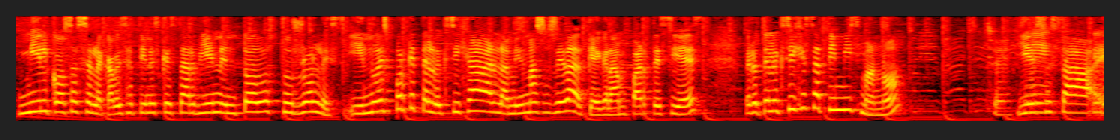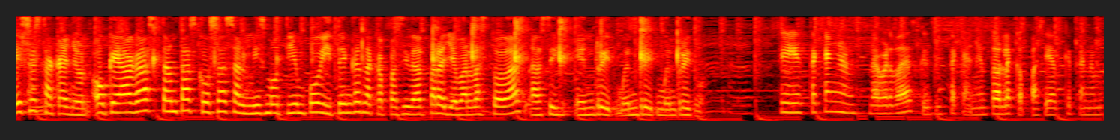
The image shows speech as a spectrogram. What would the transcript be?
mil cosas en la cabeza, tienes que estar bien en todos tus roles. Y no es porque te lo exija la misma sociedad, que gran parte sí es, pero te lo exiges a ti misma, ¿no? Sí. Y Sí, eso está, sí, eso está cañón. O que hagas tantas cosas al mismo tiempo y tengas la capacidad para llevarlas todas así, en ritmo, en ritmo, en ritmo. Sí, está cañón. La verdad es que sí está cañón toda la capacidad que tenemos.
